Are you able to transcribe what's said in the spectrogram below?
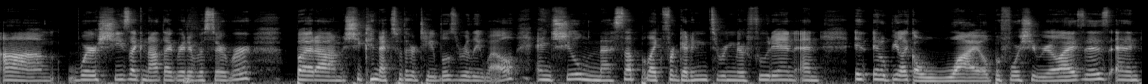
um where she's like not that great of a server but um she connects with her tables really well and she'll mess up like forgetting to bring their food in and it, it'll be like a while before she realizes and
